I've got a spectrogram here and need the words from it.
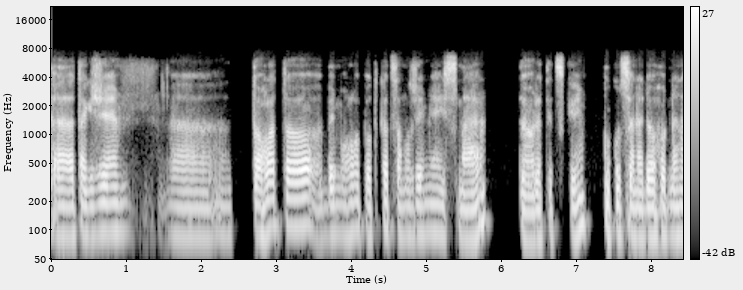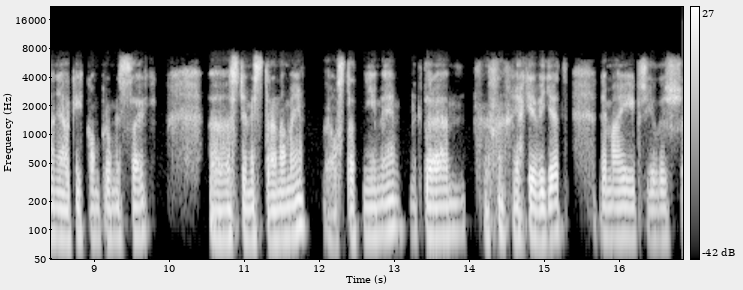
Eh, takže eh, tohleto by mohlo potkat samozřejmě i smer, teoreticky, pokud se nedohodne na nějakých kompromisech eh, s těmi stranami ostatními, které, jak je vidět, nemají příliš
